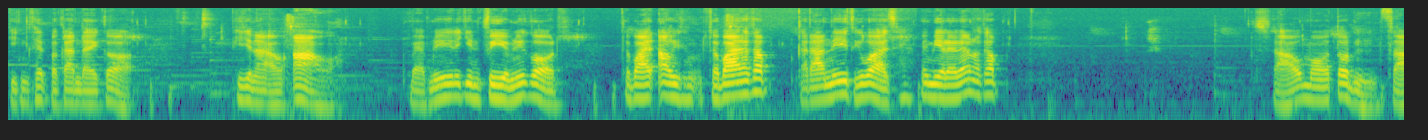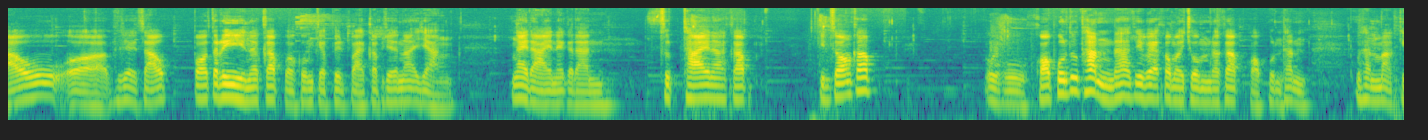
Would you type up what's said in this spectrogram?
จริงเท็จประการใดก็พิจารณาเอาอ้าว แบบนี้ได้กินฟรีแบบนี้ก็สบายเอาสบายนะครับ กระดานนี้ถือว่าไม่มีอะไรแล้วนะครับ สาวมอต้น สาวเอ่อไม่ใช่สาวปอตรีนะครับก็คงจะเป็นฝ่ายกับชนะอย่างง่ายดายในกระดานสุดท้ายนะครับกินสองครับ โอ้โหขอบคุณทุกท่านนะที่แวะเข้ามาชมนะครับ ขอบคุณท่านทุกท่านมากจ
